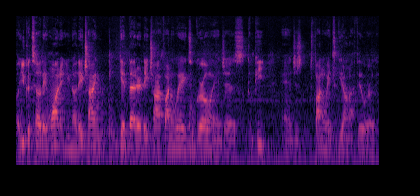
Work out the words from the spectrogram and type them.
Uh, you could tell they want it. You know, they try and get better. They try and find a way to grow and just compete and just find a way to get on that field early.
